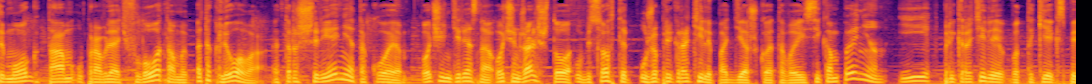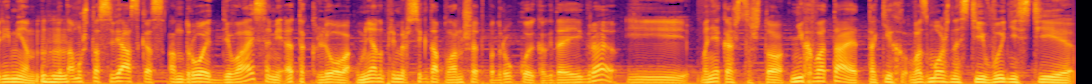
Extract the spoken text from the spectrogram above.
ты мог там управлять флотом, и это клево, это расширение такое, очень интересно, очень жаль, что Ubisoft уже прекратили поддержку этого AC Companion и прекратили вот такие эксперименты, Мгм. потому что связка с Android-девайсами это клево. У меня, например, всегда планшет под рукой, когда я играю, и мне кажется, что не хватает таких возможностей вынести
